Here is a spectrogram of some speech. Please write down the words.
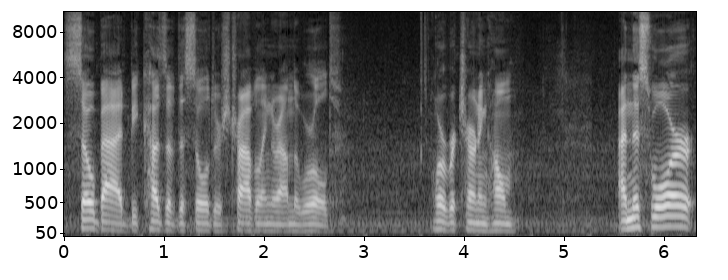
so bad because of the soldiers traveling around the world or returning home. And this war,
